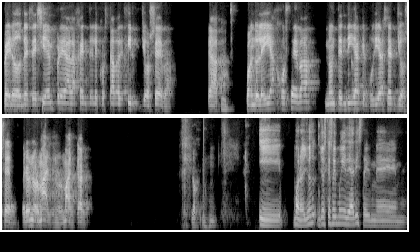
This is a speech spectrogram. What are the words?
pero desde siempre a la gente le costaba decir Joseba. O sea, Mm. cuando leía Joseba no entendía que pudiera ser Joseba, pero es normal, es normal, claro. Lógico. Y bueno, yo, yo es que soy muy idealista y, me,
